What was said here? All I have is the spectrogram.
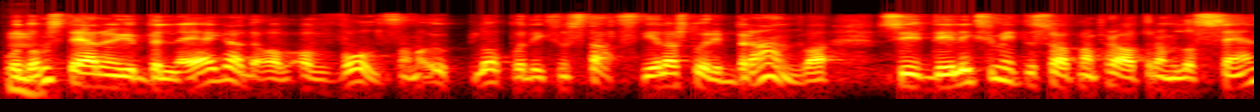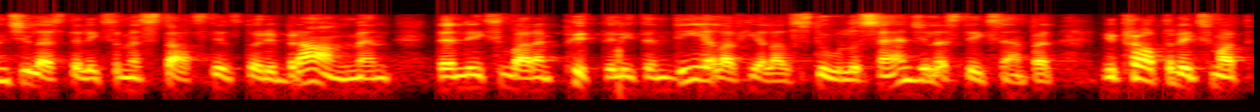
Och mm. de städerna är ju belägrade av, av våldsamma upplopp och liksom stadsdelar står i brand. Va? Så det är liksom inte så att man pratar om Los Angeles, där liksom en stadsdel står i brand, men den är liksom bara en pytteliten del av hela stor Los Angeles till exempel. Vi pratar liksom att,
